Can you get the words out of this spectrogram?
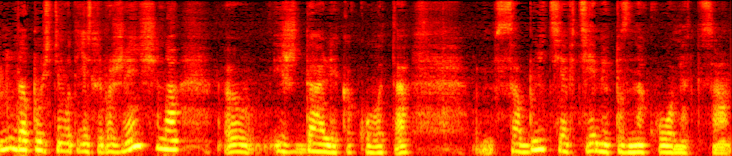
Ну, допустим, вот если вы женщина э, и ждали какого-то события в теме познакомиться.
